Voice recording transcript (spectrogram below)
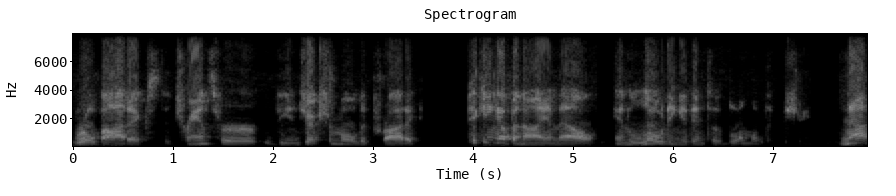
robotics to transfer the injection molded product, picking up an IML and loading it into the blow molding machine. Not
